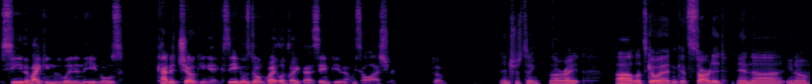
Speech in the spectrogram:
see the Vikings win and the Eagles kind of choking it because the Eagles don't quite look like that same team that we saw last year. Interesting. All right. Uh, let's go ahead and get started and uh, you know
